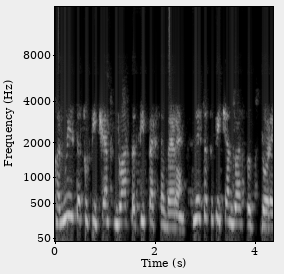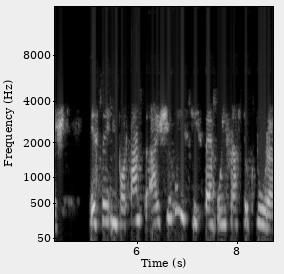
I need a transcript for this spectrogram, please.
că nu este suficient doar să fii perseverent, nu este suficient doar să-ți dorești. Este important să ai și un sistem, o infrastructură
